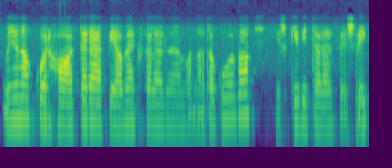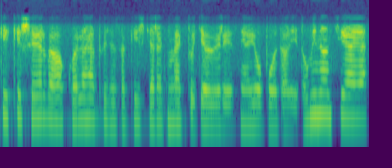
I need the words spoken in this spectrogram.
Ugyanakkor, ha a terápia megfelelően van adagolva, és kivitelezve és végigkísérve, akkor lehet, hogy ez a kisgyerek meg tudja őrizni a jobb oldali dominanciáját,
